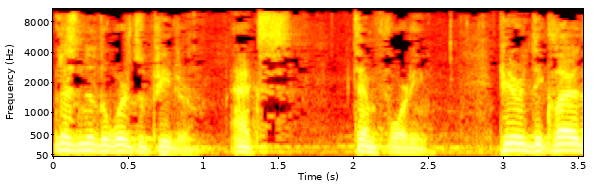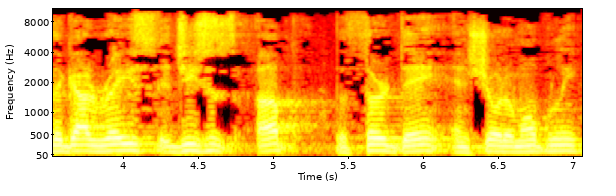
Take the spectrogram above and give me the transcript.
Listen to the words of Peter, Acts 10:40. Peter declared that God raised Jesus up the third day and showed him openly,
